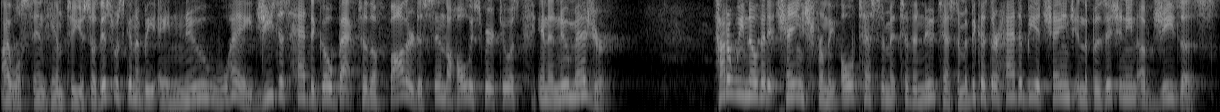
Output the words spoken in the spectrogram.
I will send him to you. So this was going to be a new way. Jesus had to go back to the Father to send the Holy Spirit to us in a new measure. How do we know that it changed from the Old Testament to the New Testament? Because there had to be a change in the positioning of Jesus.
